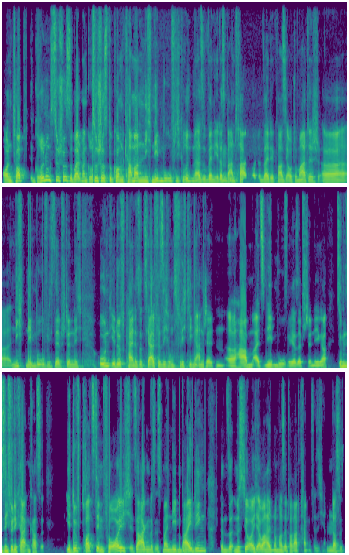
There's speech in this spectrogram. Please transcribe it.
on top Gründungszuschuss. Sobald man Gründungszuschuss bekommt, kann man nicht nebenberuflich gründen. Also wenn ihr das mhm. beantragen wollt, dann seid ihr quasi automatisch äh, nicht nebenberuflich selbstständig und ihr dürft keine sozialversicherungspflichtigen Angestellten äh, haben als nebenberuflicher Selbstständiger, zumindest nicht für die Krankenkasse. Ihr dürft trotzdem für euch sagen, das ist mein Nebenbei-Ding, dann müsst ihr euch aber halt nochmal separat krankenversichern. Mhm. Das ist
